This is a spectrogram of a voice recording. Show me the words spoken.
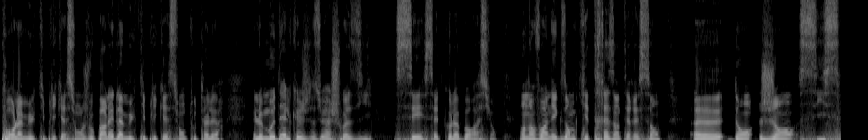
pour la multiplication. Je vous parlais de la multiplication tout à l'heure. Le modèle que Jésus a choisi, c'est cette collaboration. On en voit un exemple qui est très intéressant euh, dans Jean 6,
